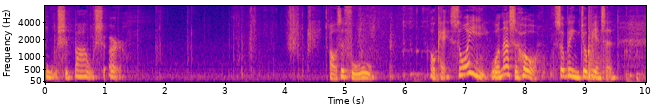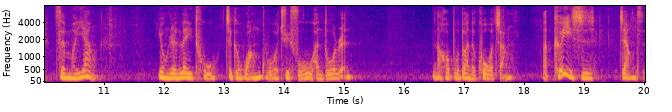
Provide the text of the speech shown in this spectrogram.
五十八五十二。哦，是服务，OK，所以我那时候说不定就变成怎么样用人类图这个王国去服务很多人，然后不断的扩张，那可以是这样子，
